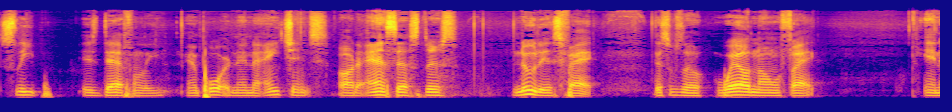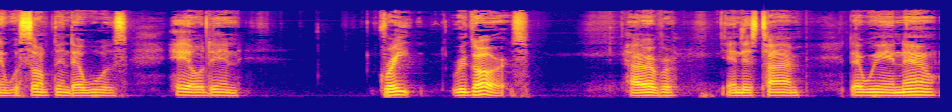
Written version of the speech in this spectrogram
Sleep is definitely important, and the ancients or the ancestors knew this fact. This was a well known fact, and it was something that was held in great regards. However, in this time that we're in now,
